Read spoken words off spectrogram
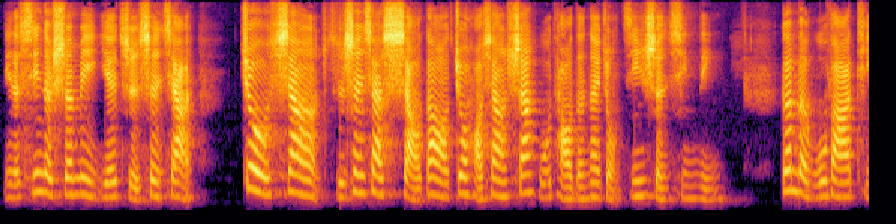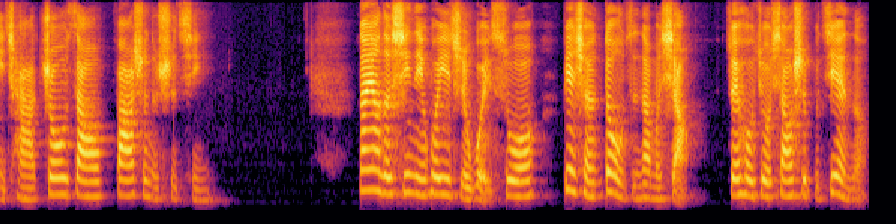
你的新的生命也只剩下，就像只剩下小到就好像珊瑚桃的那种精神心灵，根本无法体察周遭发生的事情。那样的心灵会一直萎缩，变成豆子那么小，最后就消失不见了。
